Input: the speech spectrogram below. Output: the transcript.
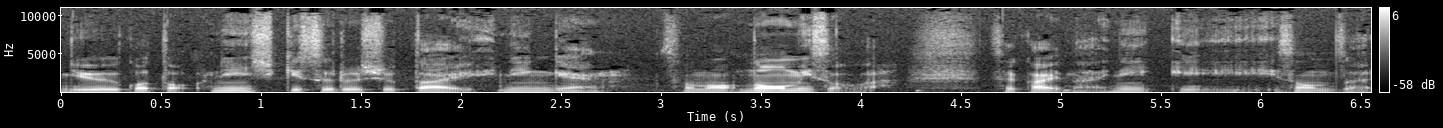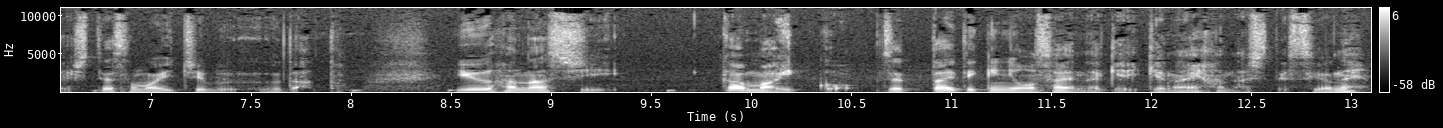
いうこと認識する主体人間その脳みそが世界内に存在してその一部だという話がまあ一個絶対的に抑えなきゃいけない話ですよね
